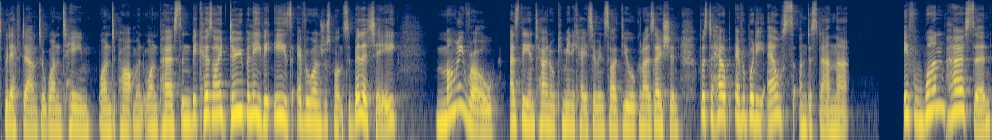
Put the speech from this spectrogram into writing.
to be left down to one team, one department, one person, because I do believe it is everyone's responsibility. My role as the internal communicator inside the organisation was to help everybody else understand that. If one person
